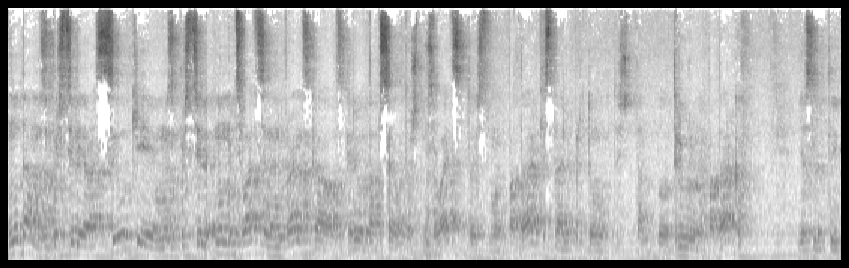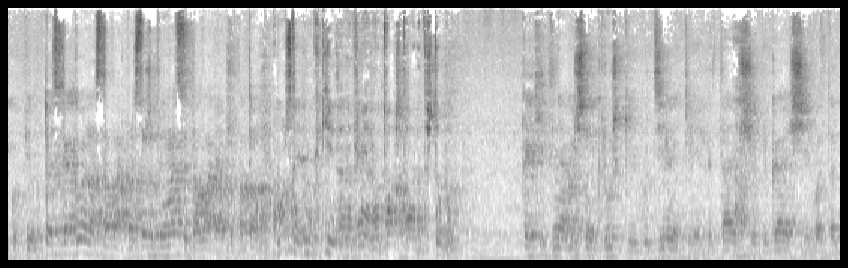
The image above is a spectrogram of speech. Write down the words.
Ну да, мы запустили рассылки, мы запустили, ну мотивация, наверное, неправильно сказал, скорее вот upsell, то, что называется, то есть мы подарки стали придумывать, то есть там было три уровня подарков, если ты купил, то есть какой у нас товар, просто нужно понимать свой товар, я уже потом А можно сказать, ну какие это, например, вот ваш товар, это что было? Какие-то необычные кружки, будильники, летающие, убегающие, вот это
